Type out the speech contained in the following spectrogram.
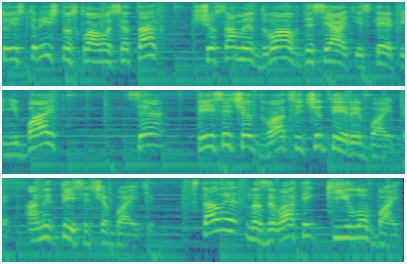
то історично склалося так, що саме 2 в 10 степені байт це 1024 байти, а не 1000 байтів. Стали називати кілобайт.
